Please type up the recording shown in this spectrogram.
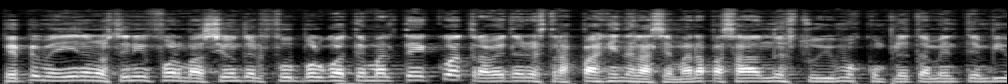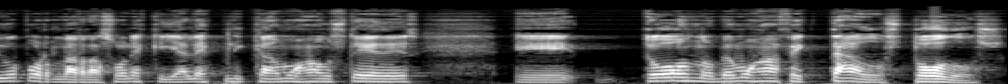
Pepe Medina nos tiene información del fútbol guatemalteco a través de nuestras páginas. La semana pasada no estuvimos completamente en vivo por las razones que ya le explicamos a ustedes. Eh, todos nos vemos afectados, todos.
